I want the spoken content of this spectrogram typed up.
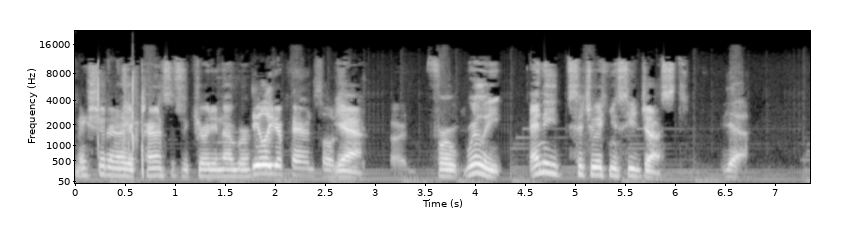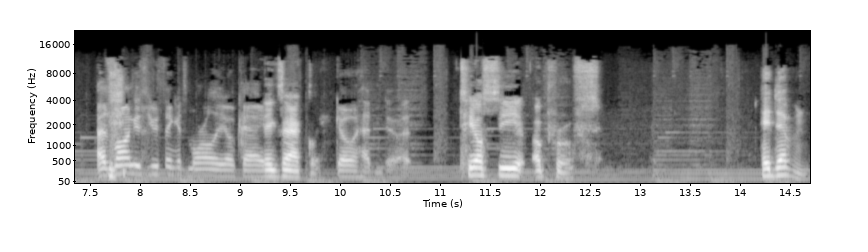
make sure to know your parents' social security number. Steal your parents' social Yeah. security card. For really any situation you see just. Yeah. As long as you think it's morally okay, Exactly. go ahead and do it. TLC approves. Hey, Devin,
